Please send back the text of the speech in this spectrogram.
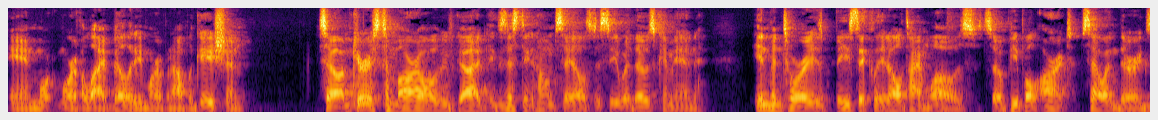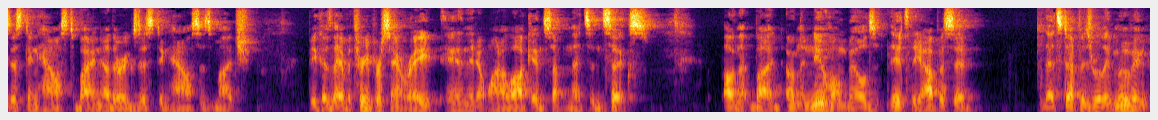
and more more of a liability, more of an obligation. So I'm curious tomorrow, we've got existing home sales to see where those come in. Inventory is basically at all time lows. So people aren't selling their existing house to buy another existing house as much because they have a 3% rate and they don't want to lock in something that's in six. On the, but on the new home builds, it's the opposite. That stuff is really moving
